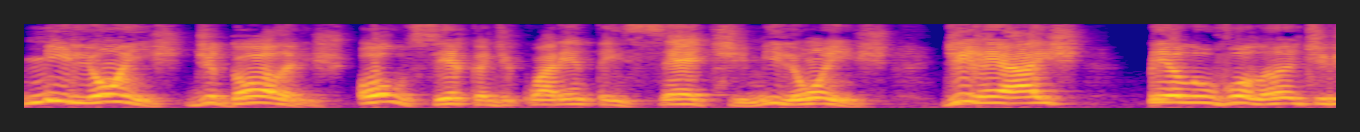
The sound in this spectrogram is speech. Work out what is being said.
milhões de dólares, ou cerca de 47 milhões de reais, pelo volante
